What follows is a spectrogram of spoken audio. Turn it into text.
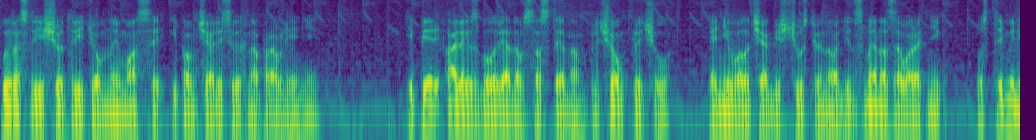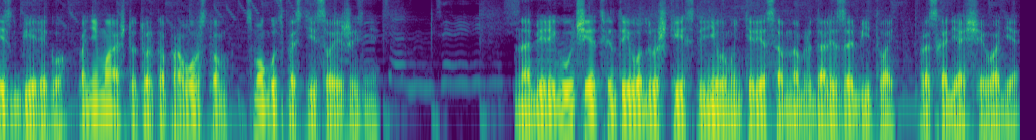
выросли еще три темные массы и помчались в их направлении. Теперь Алекс был рядом со Стэном, плечом к плечу, и они, волоча бесчувственного Динсмена за воротник, устремились к берегу, понимая, что только проворством смогут спасти свои жизни. На берегу Четвинт и его дружки с ленивым интересом наблюдали за битвой, происходящей в воде.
